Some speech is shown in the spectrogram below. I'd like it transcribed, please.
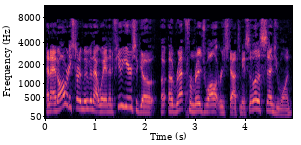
And I had already started moving that way. And then a few years ago, a, a rep from Ridge Wallet reached out to me and said, let us send you one.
